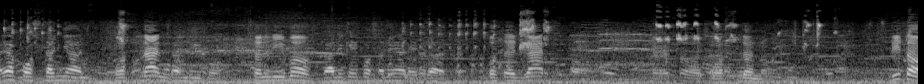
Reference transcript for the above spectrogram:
Ayan, post dan yan. post dan, 1,000. 1,000. Galing kay boss ano yan, Edgar. Post Edgar. Ito, o, post dan. Oh. Dito,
